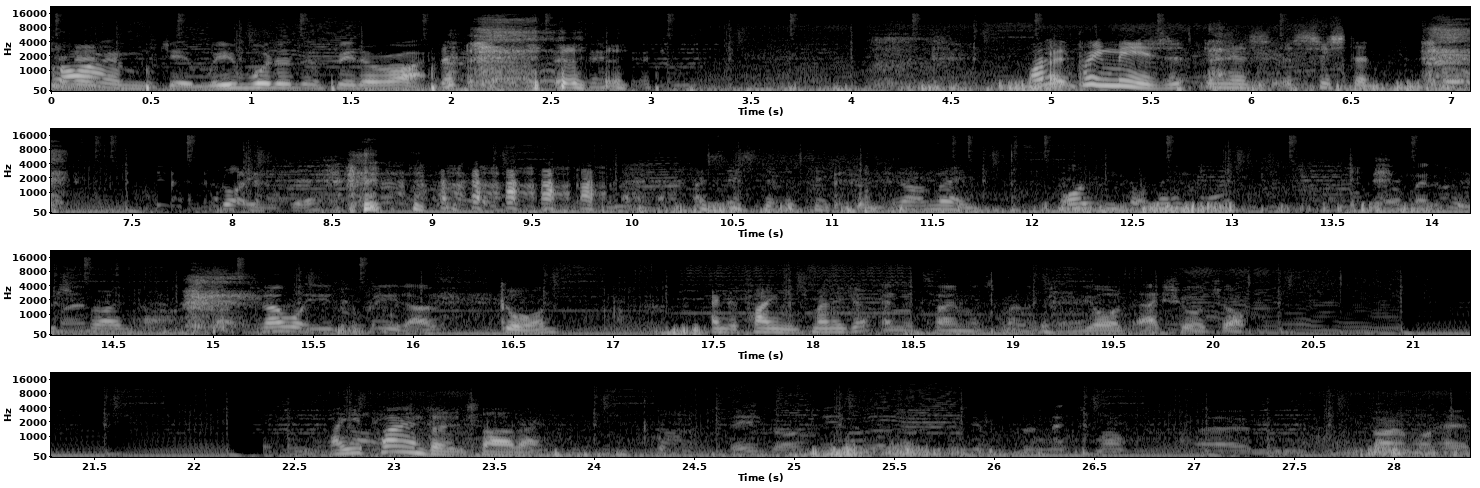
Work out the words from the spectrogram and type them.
prime, Jim, we wouldn't have been alright. Why don't you bring me as in as assistant? Got him there. assistant, assistant. You know what I mean? Oh, you got them? medical man. You know what you could be though? Go on. Entertainment manager. Entertainment manager. Your, that's your job. Are you playing boots, are they? These are these are for next month. Um, dyeing my hair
